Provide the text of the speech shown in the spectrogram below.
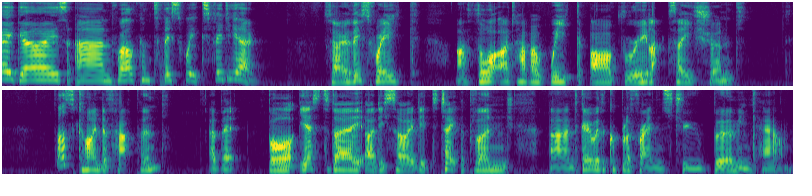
Hey guys and welcome to this week's video. So this week I thought I'd have a week of relaxation. That's kind of happened a bit. But yesterday I decided to take the plunge and go with a couple of friends to Birmingham.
